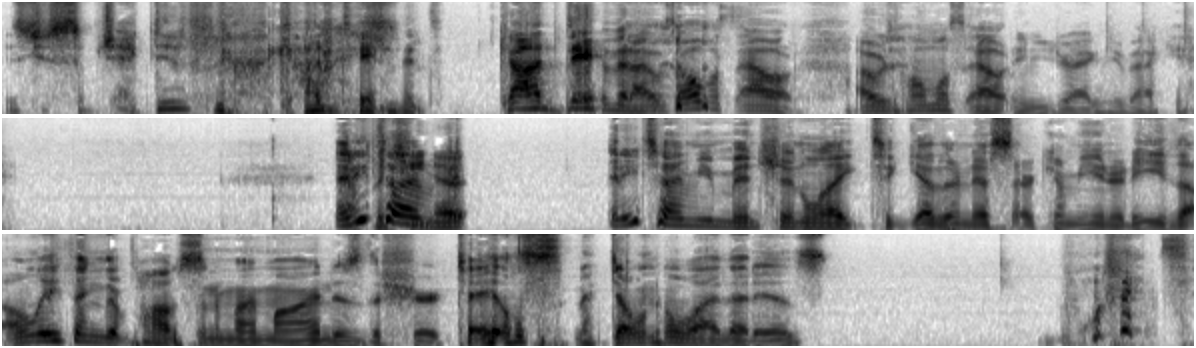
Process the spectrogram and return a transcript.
is just subjective? God damn it, God damn it! I was almost out. I was almost out, and you dragged me back in. Al Anytime, Pacino- anytime you mention like togetherness or community, the only thing that pops into my mind is the shirt tales, and I don't know why that is. What?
